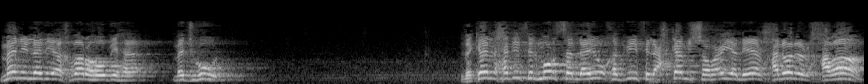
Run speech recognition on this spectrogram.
من الذي أخبره بها؟ مجهول. إذا كان الحديث المرسل لا يؤخذ به في الأحكام الشرعية اللي هي الحلال والحرام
